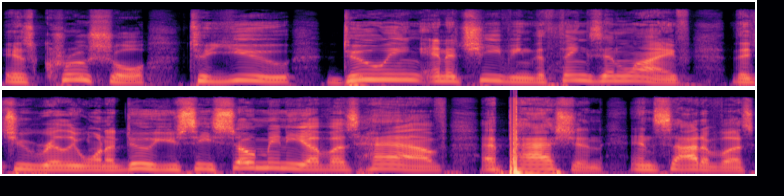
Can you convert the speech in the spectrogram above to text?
is crucial to you doing and achieving the things in life that you really want to do. You see, so many of us have a passion inside of us.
